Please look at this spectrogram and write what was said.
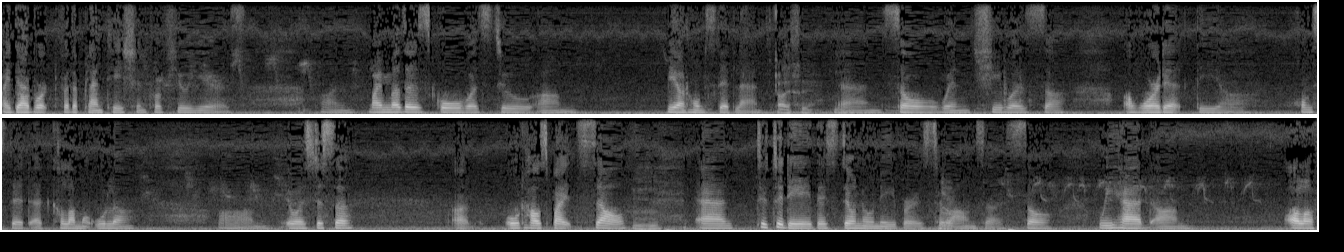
my dad worked for the plantation for a few years. Um, my mother's goal was to um, be on homestead land. I see. Mhm. And so when she was uh, awarded the uh, homestead at Kalamaula, um, it was just a, a old house by itself. Mhm. And to today, there's still no neighbors Yeah. surrounds us. So we had um, all of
